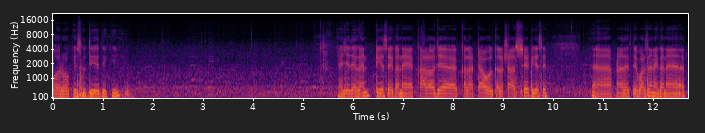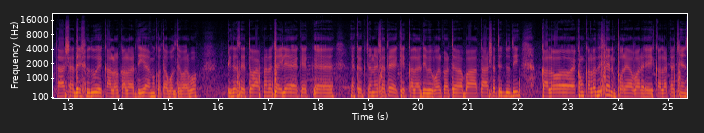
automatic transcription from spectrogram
বড় কিছু দিয়ে দেখি। এই যে দেখেন, ঠিক আছে, এখানে কালো যে কালারটা, ওই কালারটা আসছে, ঠিক আছে। আপনারা দেখতে পাচ্ছেন এখানে তার সাথে শুধু এই কালোর কালার দিয়ে আমি কথা বলতে পারব, ঠিক আছে। তো আপনারা চাইলে এক এক এক একজনের সাথে এক এক কালার দিয়ে ব্যবহার করতে বা তার সাথে যদি কালো, এখন কালো দিচ্ছেন, পরে আবার এই কালারটা চেঞ্জ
